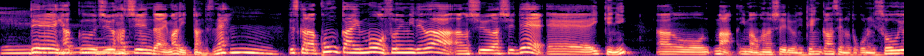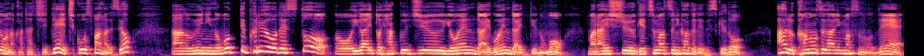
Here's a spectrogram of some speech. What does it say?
で、118円台まで行ったんですね。うん、ですから、今回もそういう意味では、あの、週足で、えー、一気に、あの、まあ、今お話しているように転換線のところに沿うような形で、地高スパンがですよ、あの、上に登ってくるようですと、意外と114円台、5円台っていうのも、まあ、来週月末にかけてですけど、ある可能性がありますので、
